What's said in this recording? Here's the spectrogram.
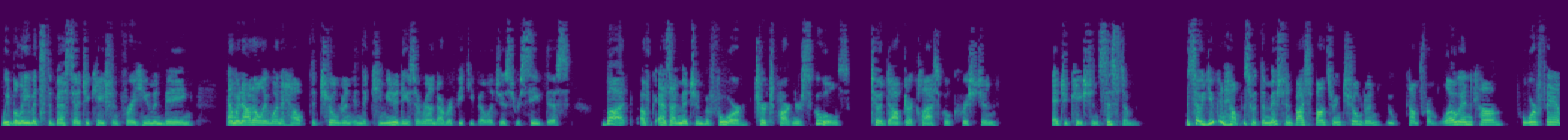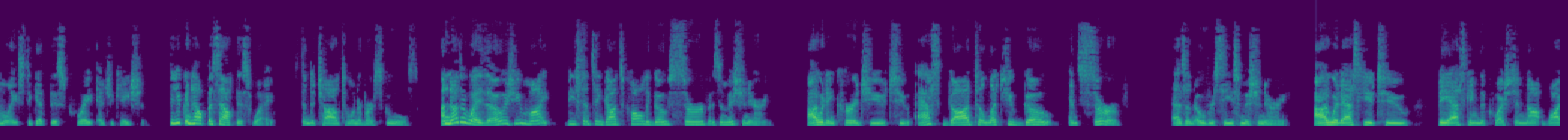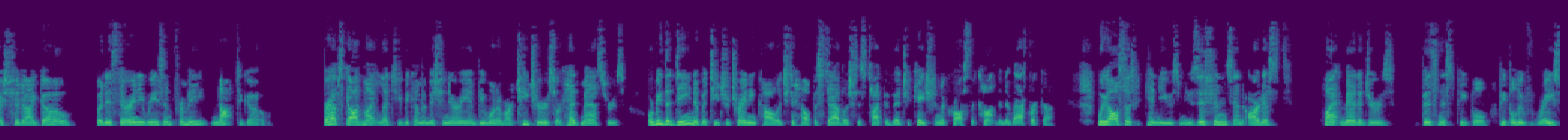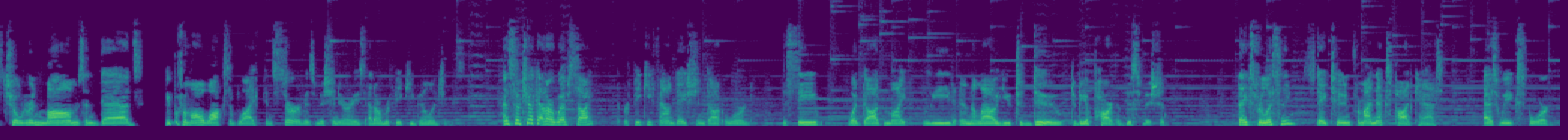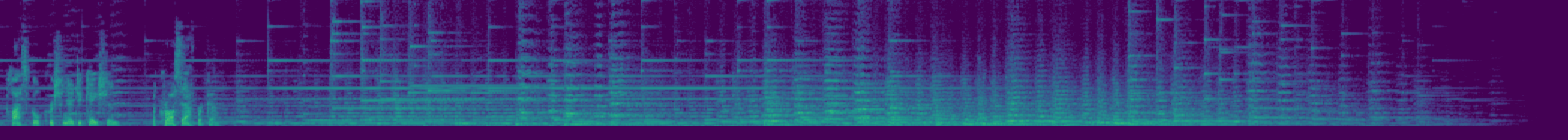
We believe it's the best education for a human being. And we not only want to help the children in the communities around our Rafiki villages receive this, but as I mentioned before, church partner schools to adopt our classical Christian education system. So you can help us with the mission by sponsoring children who come from low income, poor families to get this great education. So you can help us out this way. Send a child to one of our schools. Another way though is you might be sensing God's call to go serve as a missionary. I would encourage you to ask God to let you go and serve as an overseas missionary. I would ask you to be asking the question not why should I go, but is there any reason for me not to go? Perhaps God might let you become a missionary and be one of our teachers or headmasters, or be the dean of a teacher training college to help establish this type of education across the continent of Africa. We also can use musicians and artists, plant managers, business people, people who've raised children, moms and dads. People from all walks of life can serve as missionaries at our Rafiki villages. And so check out our website at rafikifoundation.org to see what God might lead and allow you to do to be a part of this mission. Thanks for listening. Stay tuned for my next podcast as we explore classical Christian education across Africa.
